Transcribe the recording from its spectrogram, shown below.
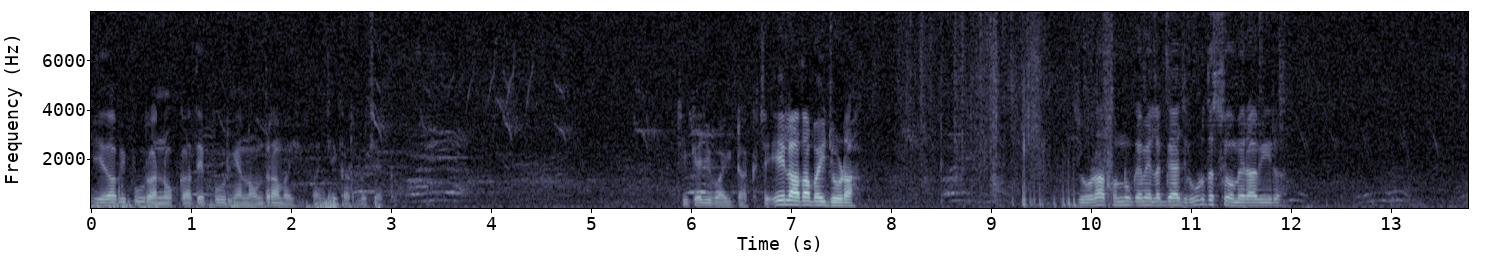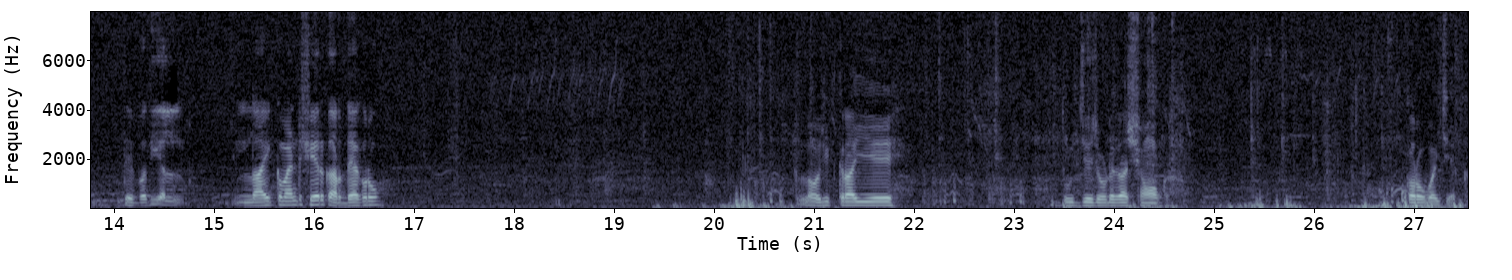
ਇਹਦਾ ਵੀ ਪੂਰਾ ਨੋਕਾ ਤੇ ਪੂਰੀਆਂ ਨੌਂਦਰਾਂ ਬਾਈ, ਪੰਜੇ ਕਰ ਲਓ ਚੈੱਕ ਠੀਕ ਹੈ ਜੀ ਵਾਈਟ ਅੱਖ ਚ। ਇਹ ਲਾਤਾ ਬਾਈ ਜੋੜਾ। ਜੋੜਾ ਤੁਹਾਨੂੰ ਕਿਵੇਂ ਲੱਗਿਆ ਜਰੂਰ ਦੱਸਿਓ ਮੇਰਾ ਵੀਰ। ਤੇ ਵਧੀਆ ਲਾਈਕ ਕਮੈਂਟ ਸ਼ੇਅਰ ਕਰ ਦਿਆ ਕਰੋ। ਲਓ ਜੀ, ਕਰਾਈਏ ਦੂਜੇ ਜੋੜੇ ਦਾ ਸ਼ੌਂਕ। ਕਰੋ ਬਾਈ ਚੈੱਕ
